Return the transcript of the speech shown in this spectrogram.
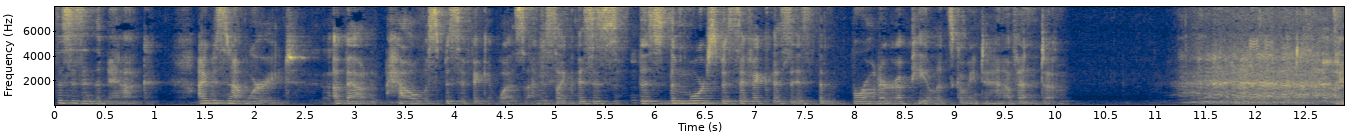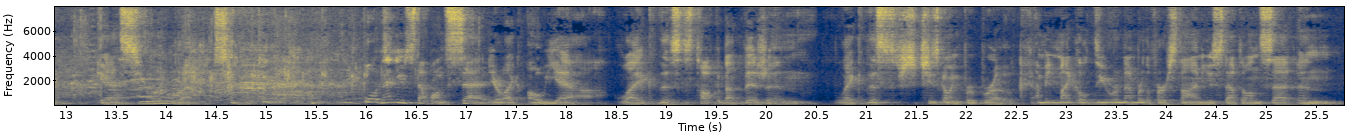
this is in the bag. I was not worried about how specific it was. I was like this is this the more specific this is the broader appeal it's going to have and uh, I guess you were right. Well, then you step on set and you're like, oh yeah, like this is talk about vision. Like this, she's going for broke. I mean, Michael, do you remember the first time you stepped on set and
